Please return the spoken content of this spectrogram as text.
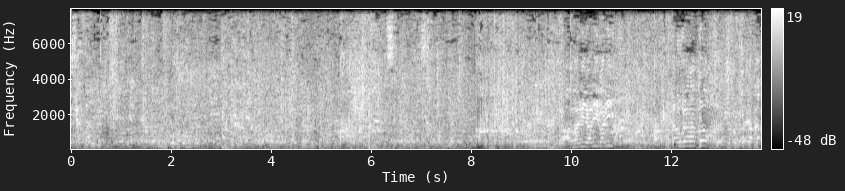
Ça fait de deux kills. Avec un 2,49. Ça fait 7 Ah, Valérie, Valérie, Valérie Il t'a ouvert la porte 76 de 13.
